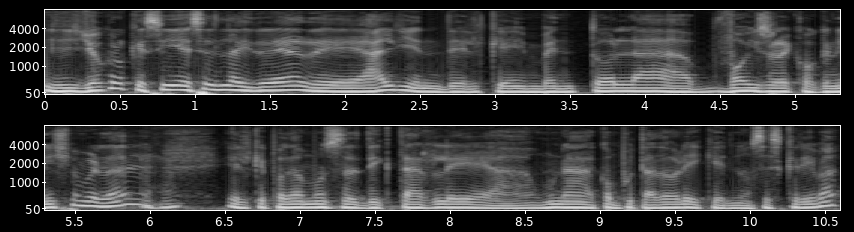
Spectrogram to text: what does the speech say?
Y yo creo que sí, esa es la idea de alguien, del que inventó la voice recognition, ¿verdad? El que podamos dictarle a una computadora y que nos escriba.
